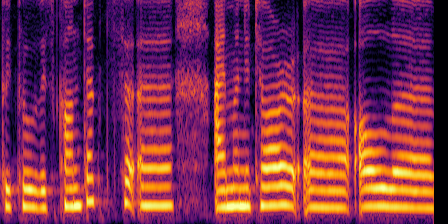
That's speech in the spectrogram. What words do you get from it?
people with contacts. I monitor all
